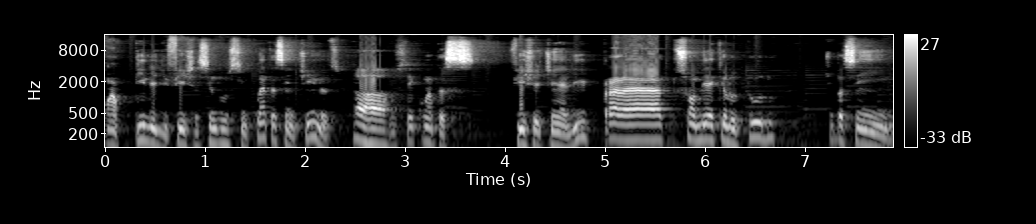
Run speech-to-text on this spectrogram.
uma pilha de fichas assim de uns 50 centímetros, Aham. não sei quantas fichas tinha ali, para somar aquilo tudo. Tipo assim,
